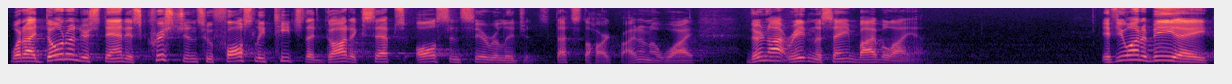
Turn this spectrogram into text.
What I don't understand is Christians who falsely teach that God accepts all sincere religions. That's the hard part, I don't know why. They're not reading the same Bible I am. If you want to be a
